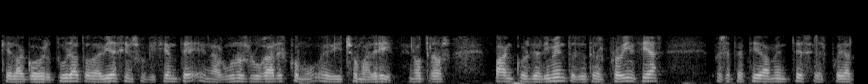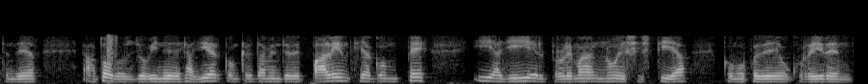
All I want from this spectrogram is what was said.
que la cobertura todavía es insuficiente en algunos lugares, como he dicho, Madrid. En otros bancos de alimentos de otras provincias, pues efectivamente se les puede atender a todos. Yo vine ayer concretamente de Palencia con P y allí el problema no existía como puede ocurrir en,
